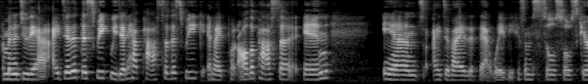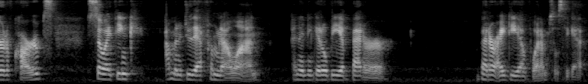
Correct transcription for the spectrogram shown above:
I'm going to do that. I did it this week. We did have pasta this week, and I put all the pasta in, and I divided it that way because I'm still so scared of carbs. So I think I'm going to do that from now on. And I think it'll be a better, better idea of what I'm supposed to get.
